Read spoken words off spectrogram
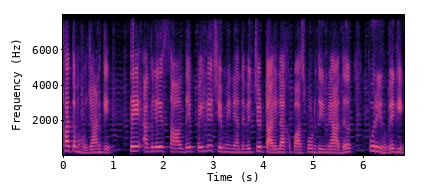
ਖਤਮ ਹੋ ਜਾਣਗੇ। ਤੇ ਅਗਲੇ ਸਾਲ ਦੇ ਪਹਿਲੇ 6 ਮਹੀਨਿਆਂ ਦੇ ਵਿੱਚ 2.5 ਲੱਖ ਪਾਸਪੋਰਟ ਦੀ ਮਿਆਦ ਪੂਰੀ ਹੋਵੇਗੀ।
